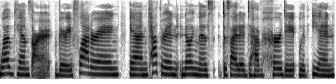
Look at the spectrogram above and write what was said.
Webcams aren't very flattering. And Katharine, knowing this, decided to have her date with Ian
